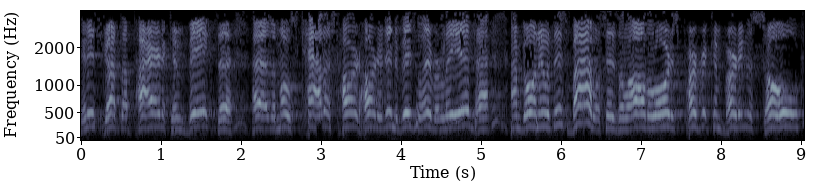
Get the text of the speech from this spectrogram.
and it's got the power to convict the, uh, the most callous, hard hearted individual ever lived. Uh, I'm going in with this Bible. It says, The law of the Lord is perfect, converting the soul.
